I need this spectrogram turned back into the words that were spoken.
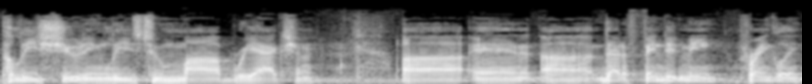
police shooting leads to mob reaction. Uh, and that offended me, frankly.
